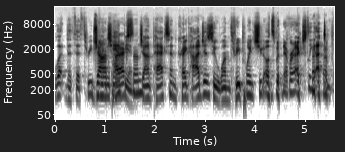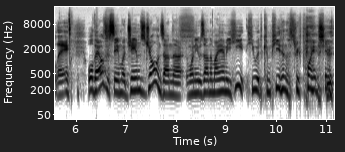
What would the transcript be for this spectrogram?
what the, the three John point champion Paxson. John Paxson, Craig Hodges, who won three point shootouts but never actually got to play. well, that was the same with James Jones on the when he was on the Miami Heat. He would compete in the three point shoot,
